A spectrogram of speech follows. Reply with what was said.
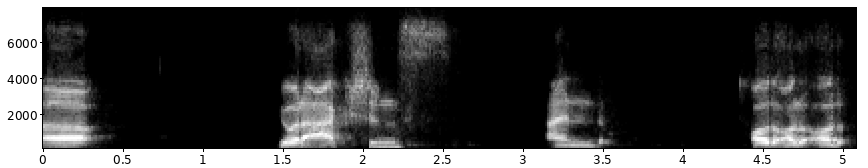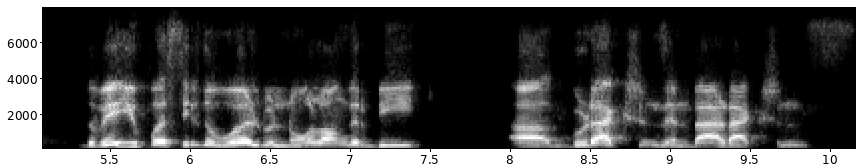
uh, your actions and or, or, or the way you perceive the world will no longer be uh, good actions and bad actions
